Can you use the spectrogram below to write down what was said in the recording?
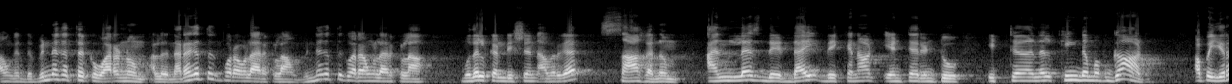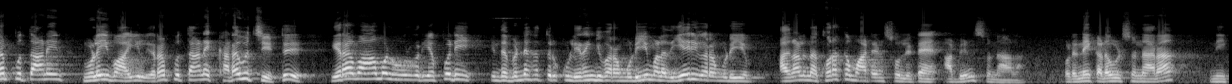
அவங்க இந்த விண்ணகத்துக்கு வரணும் அல்லது நரகத்துக்கு போகிறவங்களா இருக்கலாம் விண்ணகத்துக்கு வரவங்களா இருக்கலாம். முதல் கண்டிஷன் அவர்கள் சாகணும். Unless they die they cannot enter into eternal kingdom of God அப்போ இறப்பு தானே நுழைவாயில் இறப்பு தானே கடவுச்சீட்டு இரவாமல் ஒருவர் எப்படி இந்த விண்ணகத்திற்குள் இறங்கி வர முடியும் அல்லது ஏறி வர முடியும்? அதனால நான் திறக்க மாட்டேன்னு சொல்லிட்டேன் அப்படின்னு சொன்னாலாம் உடனே கடவுள் சொன்னாரா நீ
